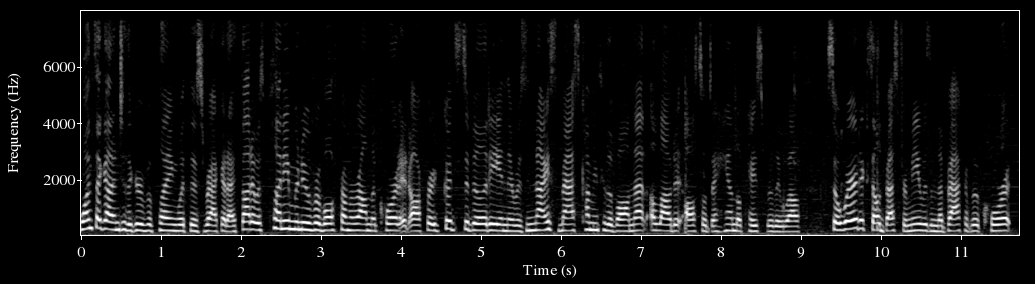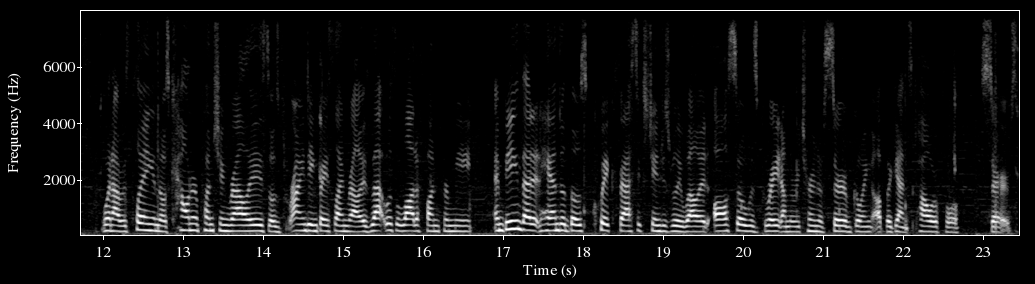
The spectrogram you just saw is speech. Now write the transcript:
once I got into the groove of playing with this racket, I thought it was plenty maneuverable from around the court. It offered good stability and there was nice mass coming through the ball and that allowed it also to handle pace really well. So where it excelled best for me was in the back of the court when I was playing in those counter punching rallies, those grinding baseline rallies. That was a lot of fun for me. And being that it handled those quick, fast exchanges really well, it also was great on the return of serve going up against powerful serves.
